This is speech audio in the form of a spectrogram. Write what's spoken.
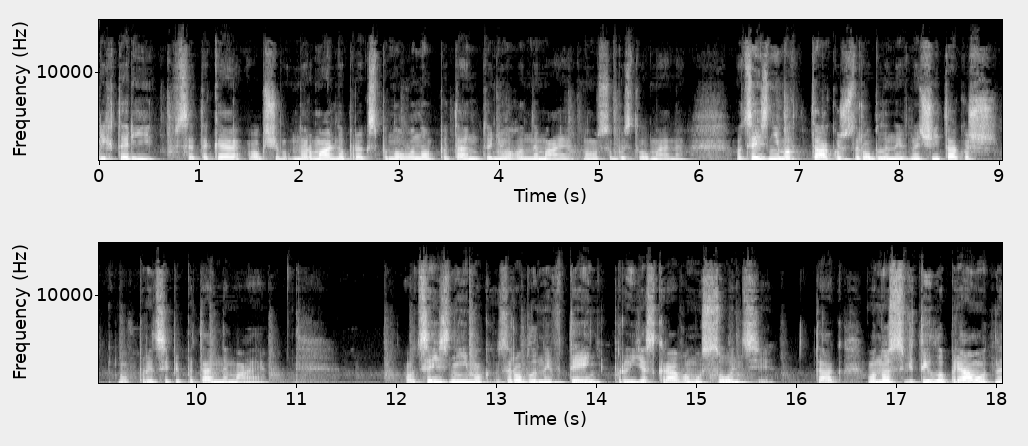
ліхтарі, все таке. В общем, нормально проекспоновано, питань до нього немає. Ну, особисто у мене. Оцей знімок також зроблений вночі, також, ну, в принципі, питань немає. Оцей знімок зроблений вдень при яскравому сонці. Так? Воно світило прямо от на,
